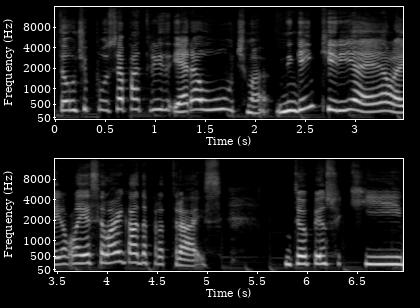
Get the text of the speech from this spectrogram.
Então, tipo, se a Patrícia, e era a última, ninguém queria ela, ela ia ser largada pra trás. Então, eu penso que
